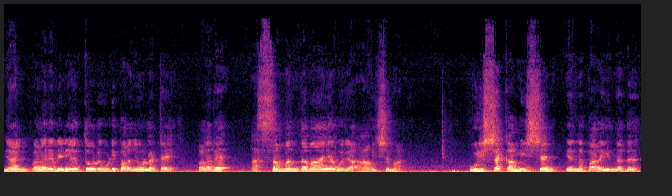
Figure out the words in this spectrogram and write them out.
ഞാൻ വളരെ വിനയത്തോടുകൂടി പറഞ്ഞുകൊള്ളട്ടെ വളരെ അസംബന്ധമായ ഒരു ആവശ്യമാണ്. പുരുഷ കമ്മീഷൻ എന്ന് പറയുന്നത്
